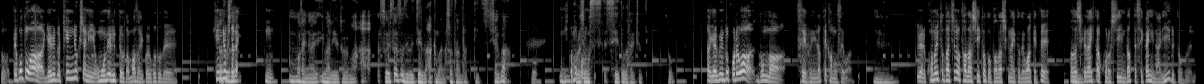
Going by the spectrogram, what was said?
そう。ってことは、逆に言うと権力者におもねるってことはまさにこういうことで、権力者が、まさにな今で言うと、まあ、あそういう人たちは全部悪魔のサタンだって言っちゃえば、殺しも正当化されちゃうってだから逆に言うと、これはどんな政府にだって可能性はある？いう。いわゆるこの人たちの正しい人と正しくない人で分けて、正しくない人は殺していいんだって世界になり得るってことだよね。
